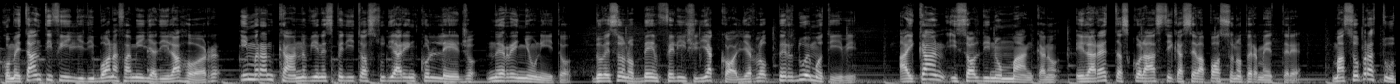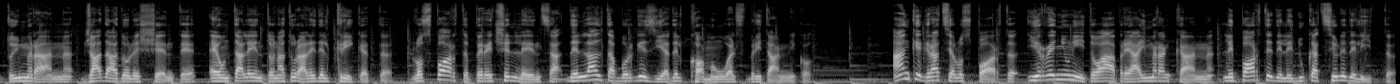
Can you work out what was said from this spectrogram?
Come tanti figli di buona famiglia di Lahore, Imran Khan viene spedito a studiare in collegio nel Regno Unito, dove sono ben felici di accoglierlo per due motivi. Ai Khan i soldi non mancano e la retta scolastica se la possono permettere, ma soprattutto Imran, già da adolescente, è un talento naturale del cricket, lo sport per eccellenza dell'alta borghesia del Commonwealth britannico. Anche grazie allo sport, il Regno Unito apre a Imran Khan le porte dell'educazione d'elite.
